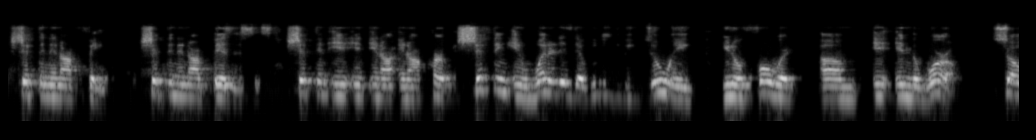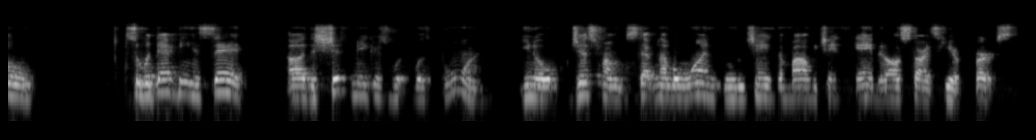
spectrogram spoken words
shifting in our faith, shifting in our businesses, shifting in, in, in our in our purpose, shifting in what it is that we need to be doing, you know, forward um, in, in the world. So, so with that being said, uh, the shift makers w- was born, you know, just from step number one when we change the mind, we change the game. It all starts here first.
